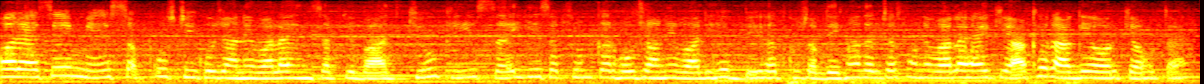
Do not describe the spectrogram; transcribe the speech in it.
और ऐसे में सब कुछ ठीक हो जाने वाला है इन सब के बाद, क्योंकि सही ये सब सुनकर हो जाने वाली है। बेहद खुश, अब देखना दिलचस्प होने वाला है कि आखिर आगे और क्या होता है।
